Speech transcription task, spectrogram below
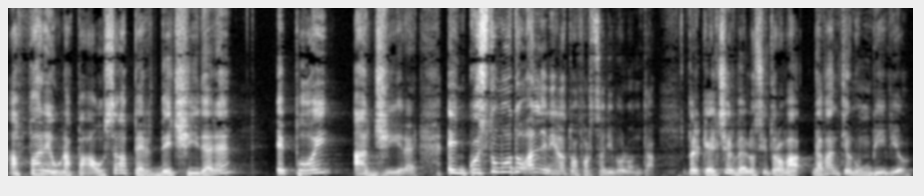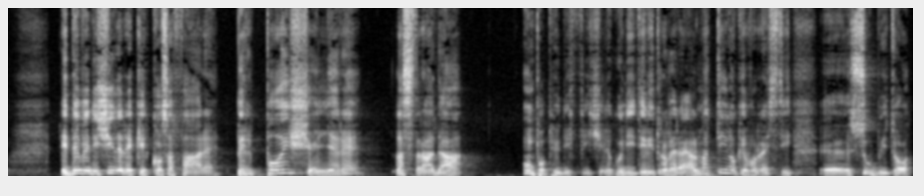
a fare una pausa per decidere e poi agire. E in questo modo alleni la tua forza di volontà, perché il cervello si trova davanti ad un bivio e deve decidere che cosa fare per poi scegliere la strada un po' più difficile. Quindi ti ritroverai al mattino che vorresti eh, subito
